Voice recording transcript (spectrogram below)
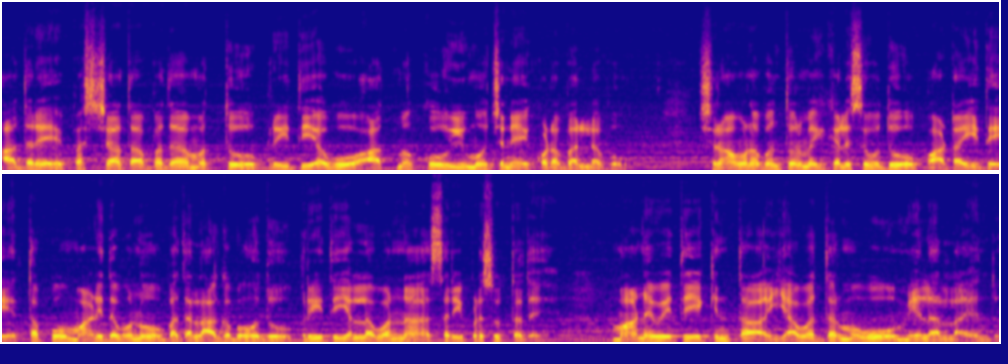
ಆದರೆ ಪಶ್ಚಾತ್ತಾಪದ ಮತ್ತು ಪ್ರೀತಿ ಅವು ಆತ್ಮಕ್ಕೂ ವಿಮೋಚನೆ ಕೊಡಬಲ್ಲವು. ಶ್ರಾವಣ ಬಂತು ನಮಗೆ ಕಲಿಸುವುದು ಪಾಠ ಇದೆ. ತಪ್ಪು ಮಾಡಿದವನು ಬದಲಾಗಬಹುದು. ಪ್ರೀತಿ ಎಲ್ಲವನ್ನ ಸರಿಪಡಿಸುತ್ತದೆ. ಮಾನವೀಯತೆಯಕ್ಕಿಂತ ಯಾವ ಧರ್ಮವೂ ಮೇಲಲ್ಲ ಎಂದು.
